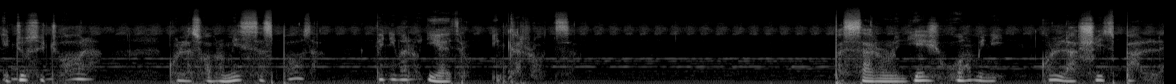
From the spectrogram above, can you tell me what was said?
e Giusuggiuola con la sua promessa sposa venivano dietro in carrozza. Passarono dieci uomini con l'ascio in spalle.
